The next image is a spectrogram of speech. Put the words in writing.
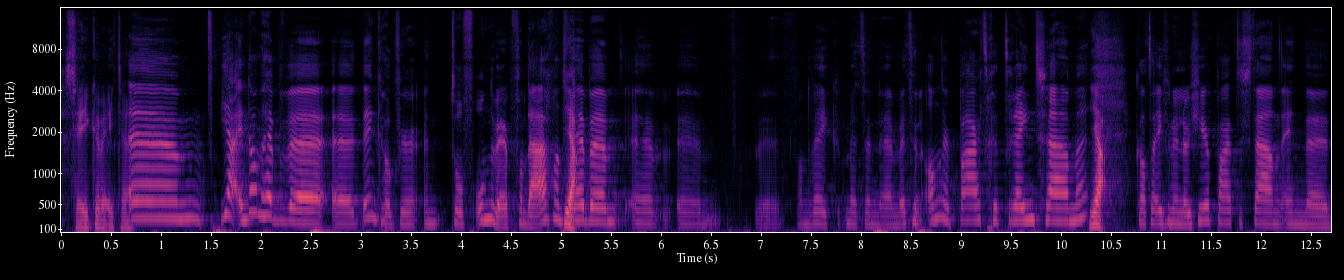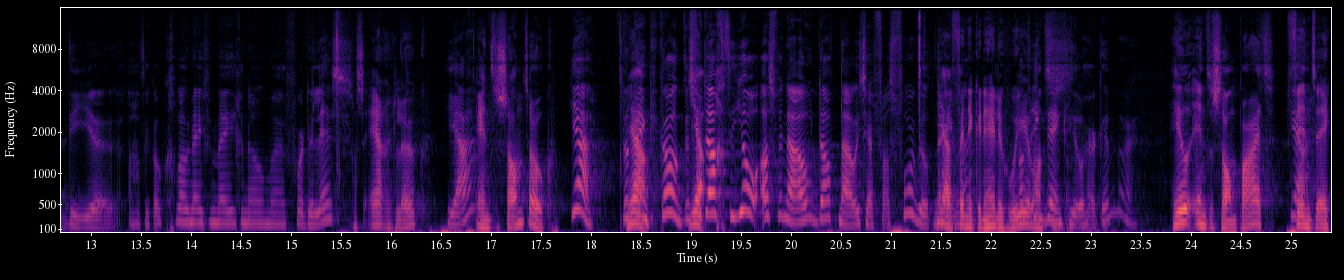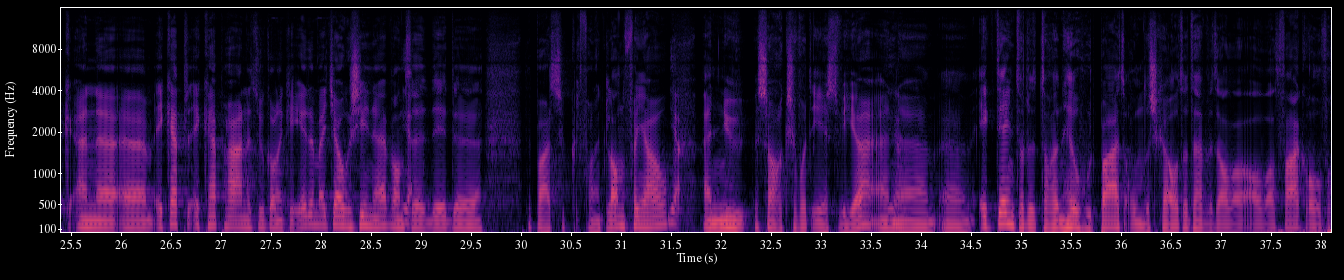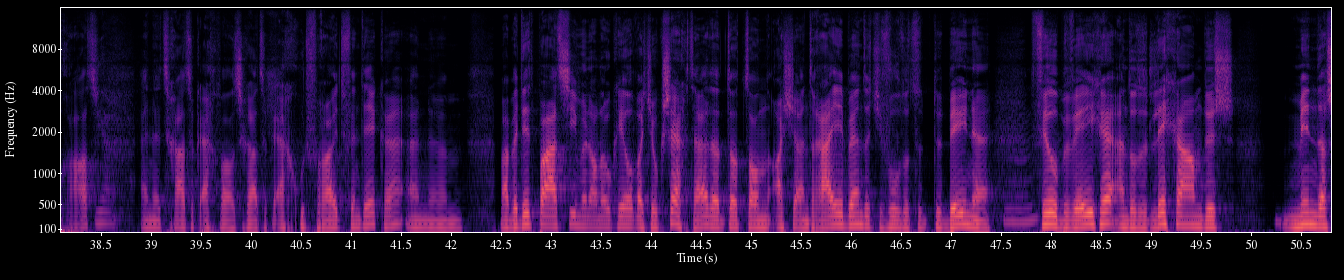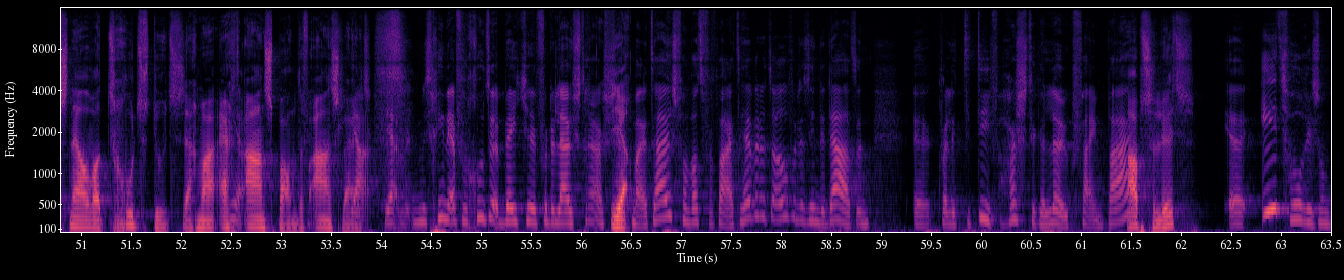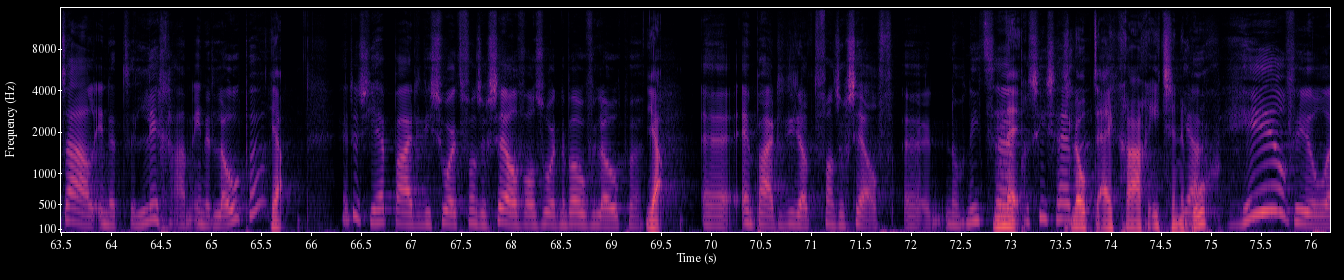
Zeker weten. Ehm, ja, en dan hebben we denk ik ook weer een tof onderwerp vandaag. Want Ja. we hebben eh, ehm, eh, van de week met een, eh, met een ander paard getraind samen. Ja. Ik had even een logeerpaard te staan en eh, die eh, had ik ook gewoon even meegenomen voor de les. Dat was erg leuk. Ja, Interessant ook. ja dat Ja. denk ik ook. Dus Ja. we dachten, joh, als we nou dat nou eens even als voorbeeld nemen. Ja, vind ik een hele goeie. want Want, ik denk heel herkenbaar. heel interessant paard, vind ik. En eh, ehm, ik, heb, ik heb haar natuurlijk al een keer eerder met jou gezien. Hè, want eh, de, de, de paard is van een klant van jou. Ja. En nu zag ik ze voor het eerst weer. En Ja. ehm, ehm, ik denk dat het er een heel goed paard onder schuilt. Dat hebben we het al, al wat vaker over gehad. Ja. En het gaat ook echt wel, ze gaat ook echt goed vooruit, vind ik. Hè? En, ehm, maar bij dit paard zien we dan ook heel, wat je ook zegt, hè? Dat, dat dan als je aan het rijden bent, dat je voelt dat de, benen Mhm. veel bewegen en dat het lichaam dus minder snel wat goeds doet. Zeg maar echt Ja. aanspant of aansluit. Ja, ja, misschien even goed een beetje voor de luisteraars Ja. zeg maar, thuis. Van wat voor paard hebben we het over? Dat is inderdaad een eh, kwalitatief hartstikke leuk, fijn paard. Absoluut. Eh, iets horizontaal in het lichaam, in het lopen. Ja. Dus je hebt paarden die soort van zichzelf al soort naar boven lopen. Ja. Eh, en paarden die dat van zichzelf nog niet Nee, precies hebben. loopt eigenlijk graag iets in de Ja, boeg. Heel veel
